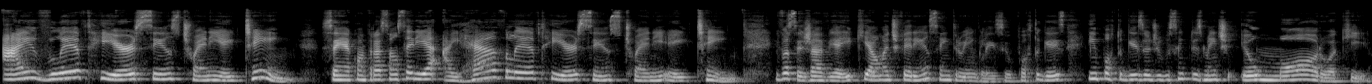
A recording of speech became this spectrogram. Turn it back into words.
I've lived here since 2018. Sem a contração seria I have lived here since 2018. E você já vê aí que há uma diferença entre o inglês e o português. Em português eu digo simplesmente eu moro aqui.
